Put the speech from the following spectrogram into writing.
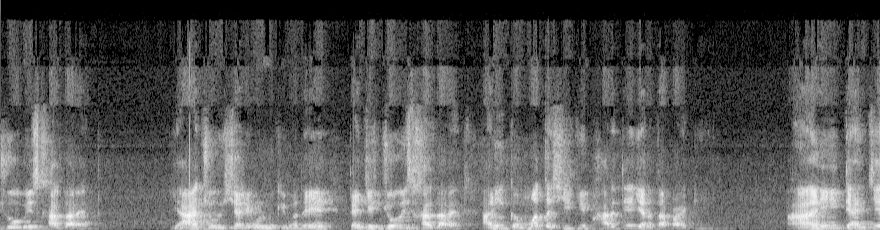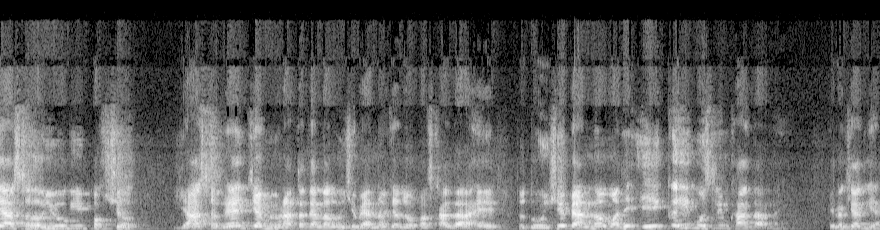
चोवीस खासदार आहेत. या चोवीसच्या निवडणुकीमध्ये त्यांचे चोवीस खासदार आहेत. आणि गंमत अशी की भारतीय जनता पार्टी आणि त्यांचे या सहयोगी पक्ष या सगळ्यांच्या मिळून आता त्यांना दोनशे ब्याण्णवच्या जवळपास खासदार आहेत तर दोनशे ब्याण्णवमध्ये एकही मुस्लिम खासदार नाही. हे लक्षात घ्या.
